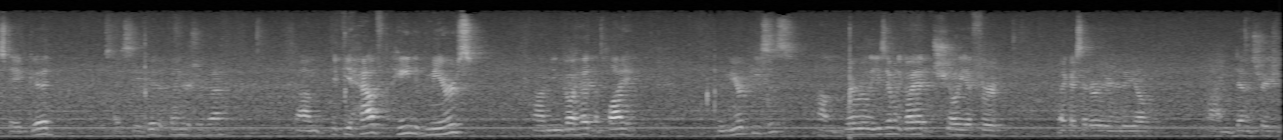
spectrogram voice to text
stay good. Sides stay good. The fenders done. Um, if you have painted mirrors, um, you can go ahead and apply the mirror pieces. Um, they're really easy. I'm going to go ahead and show you for, like I said earlier in the video, um, demonstration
